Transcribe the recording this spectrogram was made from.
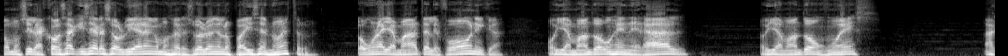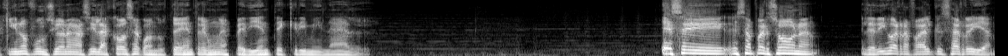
Como si las cosas aquí se resolvieran como se resuelven en los países nuestros, con una llamada telefónica, o llamando a un general, o llamando a un juez. Aquí no funcionan así las cosas cuando usted entra en un expediente criminal. Ese, esa persona le dijo a Rafael Quizarría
